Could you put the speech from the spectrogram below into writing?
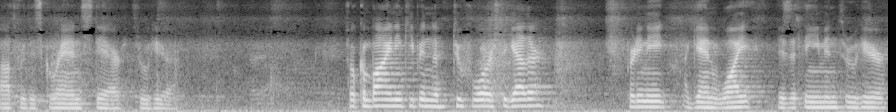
uh, through this grand stair through here. So combining, keeping the two floors together, pretty neat. Again, white is the theme in through here.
